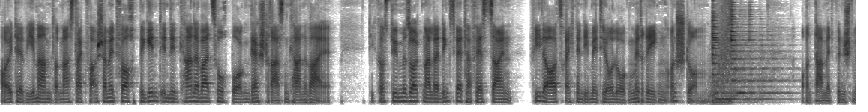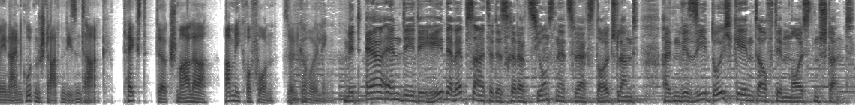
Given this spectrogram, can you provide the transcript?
Heute, wie immer am Donnerstag vor Aschermittwoch, beginnt in den Karnevalshochburgen der Straßenkarneval. Die Kostüme sollten allerdings wetterfest sein. Vielerorts rechnen die Meteorologen mit Regen und Sturm. Und damit wünschen wir Ihnen einen guten Start in diesen Tag. Text Dirk Schmaler, Am Mikrofon Sönke Röhling. Mit rnd.de, der Webseite des Redaktionsnetzwerks Deutschland, halten wir Sie durchgehend auf dem neuesten Stand.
